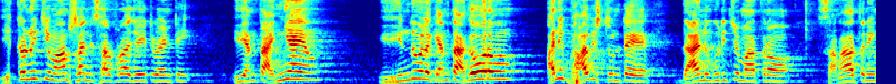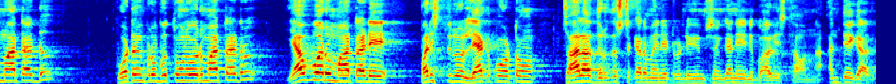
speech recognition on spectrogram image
ఇక్కడి నుంచి మాంసాన్ని సరఫరా చేయటం ఏంటి? ఇది ఎంత అన్యాయం? ఇది హిందువులకు ఎంత అగౌరవం అని భావిస్తుంటే దాని గురించి మాత్రం సనాతని మాట్లాడు కూటమి ప్రభుత్వంలో ఎవరు మాట్లాడరు ఎవ్వరు మాట్లాడే పరిస్థితిలో లేకపోవటం చాలా దురదృష్టకరమైనటువంటి అంశంగా నేను భావిస్తా ఉన్నా. అంతేకాదు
